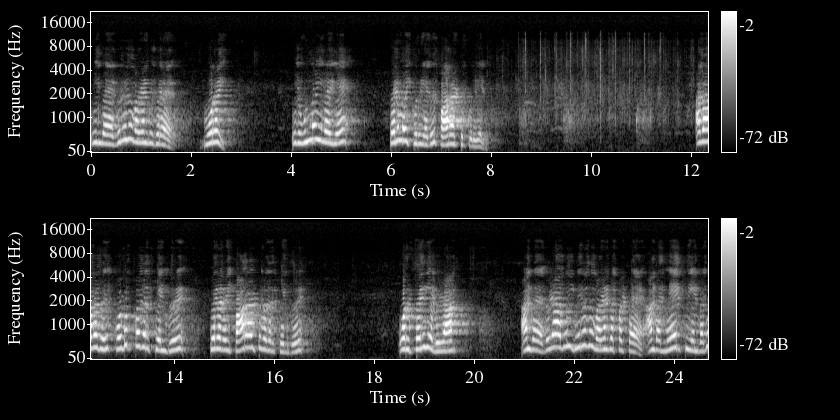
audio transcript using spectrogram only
இந்த விருது வழங்குகிற முறை இது உண்மையிலேயே பெருமைக்குரியது பாராட்டுக்குரியது. அதாவது கொடுப்பதற்கென்று பிறரை பாராட்டுவதற்கென்று ஒரு பெரிய விழா. அந்த விழாவில் விருது வழங்கப்பட்ட அந்த நேர்த்தி என்பது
